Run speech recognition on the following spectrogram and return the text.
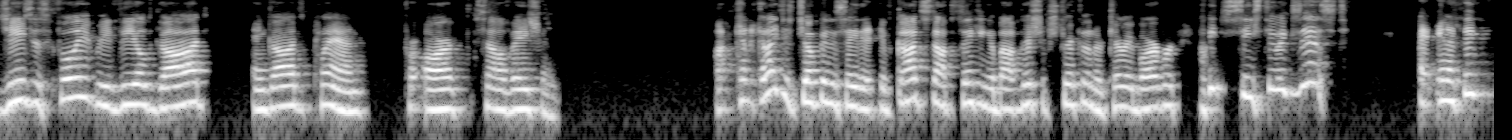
Jesus fully revealed God and God's plan for our salvation. Uh, can, can I just jump in and say that if God stopped thinking about Bishop Strickland or Terry Barber, we'd cease to exist. And, and I think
